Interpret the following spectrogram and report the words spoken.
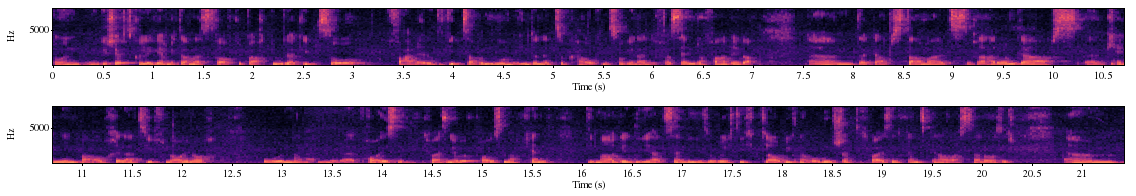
Und ein Geschäftskollege hat mich damals drauf gebracht, du, da gibt es so Fahrräder, die gibt es aber nur im Internet zu kaufen, sogenannte Versenderfahrräder. Ähm, da gab es damals Radon, gab's, äh, Canyon war auch relativ neu noch und äh, Poison. Ich weiß nicht, ob ihr Poison noch kennt. Die Marke, die hat es ja nie so richtig, glaube ich, nach oben geschafft. Ich weiß nicht ganz genau, was da los ist. Ähm,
